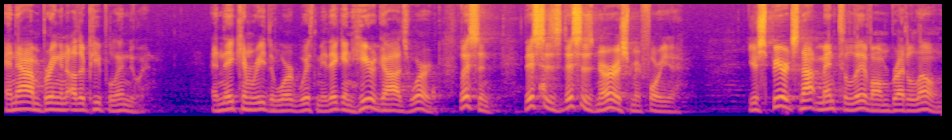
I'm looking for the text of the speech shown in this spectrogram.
and now I'm bringing other people into it. And they can read the word with me, they can hear God's word. Listen, this is, this is nourishment for you. Your spirit's not meant to live on bread alone.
